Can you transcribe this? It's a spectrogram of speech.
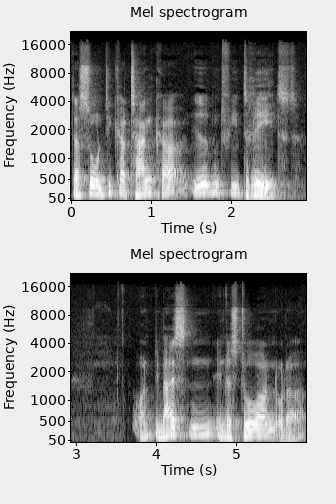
dass so ein dicker Tanker irgendwie dreht. Und die meisten Investoren oder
